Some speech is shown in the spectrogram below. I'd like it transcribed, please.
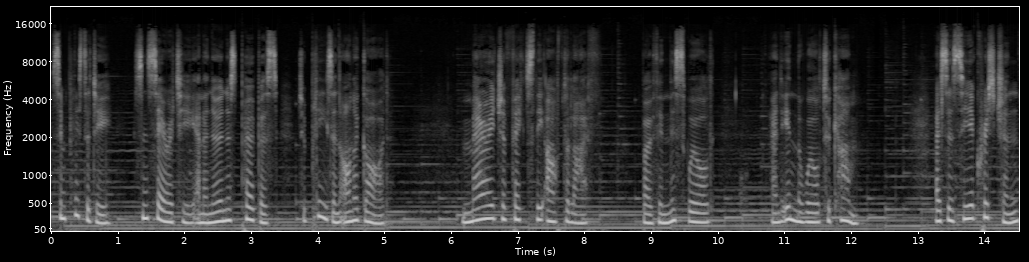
simplicity, sincerity, and an earnest purpose to please and honor God. marriage affects the afterlife, both in this world and in the world to come. A sincere Christian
